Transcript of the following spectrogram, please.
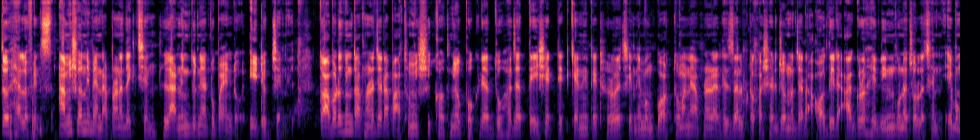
তো হ্যালো ফ্রেন্ডস আমি সন্দীপ and আপনারা দেখছেন লার্নিং দুনিয়া টু পয়েন্ট ইউটিউব চ্যানেল তো আবারও কিন্তু আপনারা যারা প্রাথমিক শিক্ষক নিয়োগ প্রক্রিয়া দু হাজার তেইশের টেট ক্যান্ডিডেট রয়েছেন এবং বর্তমানে আপনারা রেজাল্ট প্রকাশের জন্য যারা অধীর আগ্রহে দিন গুনে চলেছেন এবং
